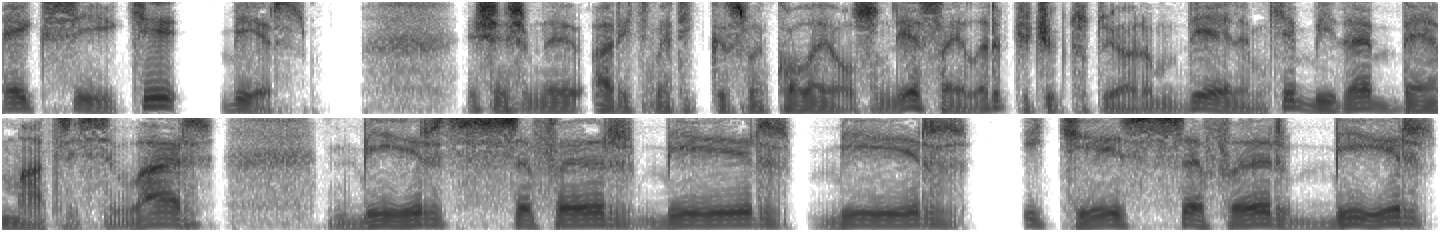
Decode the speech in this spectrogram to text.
eksi 2, 1. İşin şimdi aritmetik kısmı kolay olsun diye sayıları küçük tutuyorum. Diyelim ki bir de B matrisi var. 1, 0, 1, 1, 2, 0, 1,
